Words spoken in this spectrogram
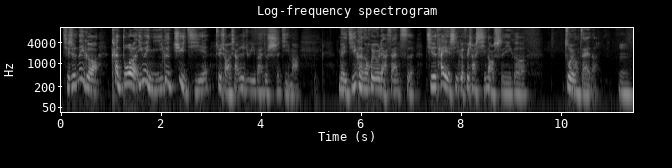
其实那个看多了，因为你一个剧集最少像日剧一般就十集嘛，每集可能会有两三次，其实它也是一个非常洗脑式的一个作用在的。嗯，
